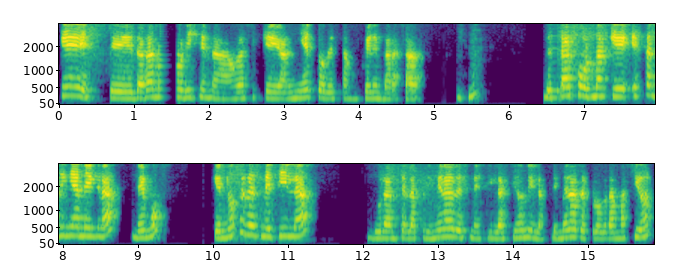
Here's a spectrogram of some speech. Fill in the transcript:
que este, darán origen ahora sí que al nieto de esta mujer embarazada. De tal forma que esta línea negra, vemos, que no se desmetila durante la primera desmetilación y la primera reprogramación,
